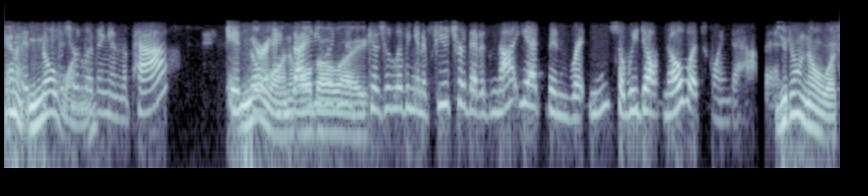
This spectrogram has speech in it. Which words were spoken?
cannot. it's No because one. you're living in the past. if no you're one, anxiety although I- because you're living in a future that has not yet been written, so we don't know what's going to happen. You don't know what's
